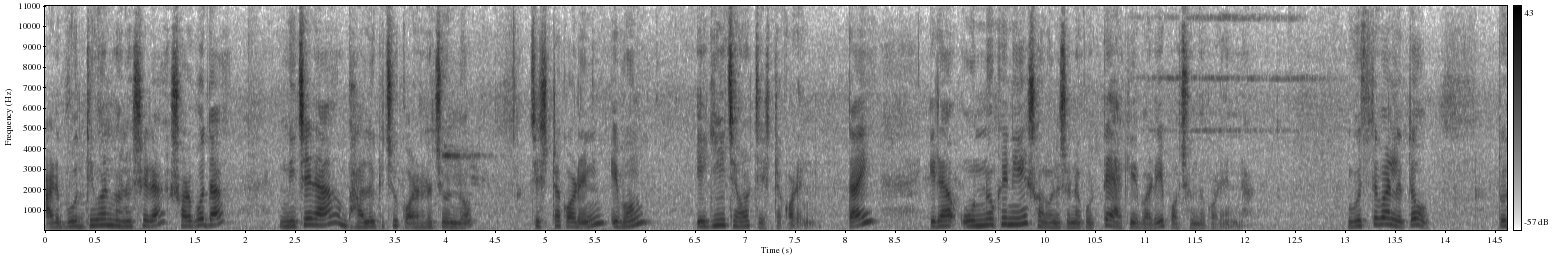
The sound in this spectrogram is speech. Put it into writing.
আর বুদ্ধিমান মানুষেরা সর্বদা নিজেরা ভালো কিছু করার জন্য চেষ্টা করেন এবং এগিয়ে যাওয়ার চেষ্টা করেন। তাই এরা অন্যকে নিয়ে সমালোচনা করতে একেবারেই পছন্দ করেন না। বুঝতে পারলে তো? তো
